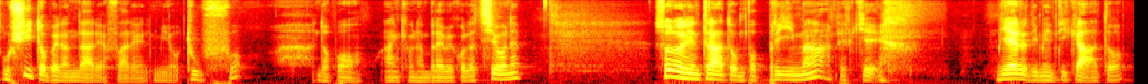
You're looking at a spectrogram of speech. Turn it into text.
uscito per andare a fare il mio tuffo, dopo anche una breve colazione. Sono rientrato un po' prima perché mi ero dimenticato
